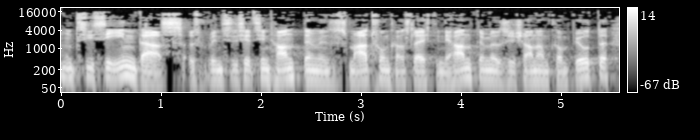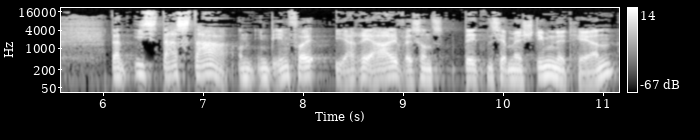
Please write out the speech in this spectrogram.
Und Sie sehen das. Also wenn Sie es jetzt in die Hand nehmen, das Smartphone kann es leicht in die Hand nehmen, oder Sie schauen am Computer, dann ist das da. Und in dem Fall ja real, weil sonst täten Sie ja meine Stimme nicht hören.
